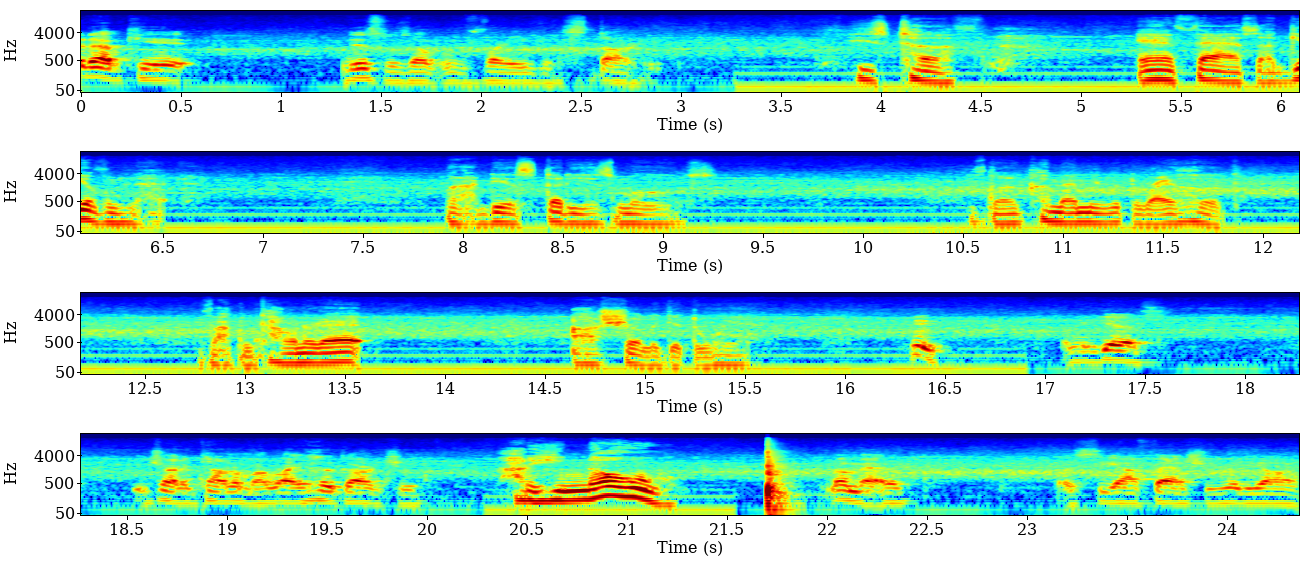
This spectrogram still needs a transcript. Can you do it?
it up, kid. This was over before he even started. He's tough and fast, I'll give him that. But I did study his moves. He's gonna come at me with the right hook. If I can counter that, I'll surely get the win. Hmm. Let me guess. You're trying to counter my right hook, aren't you? How do you know? No matter. Let's see how fast you really are.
